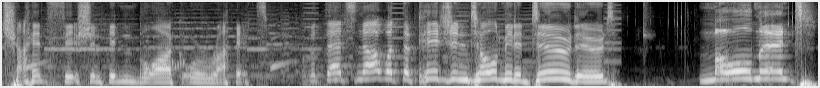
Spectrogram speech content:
Giant fish and hidden block or riot. But that's not what the pigeon told me to do, dude. Moment!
